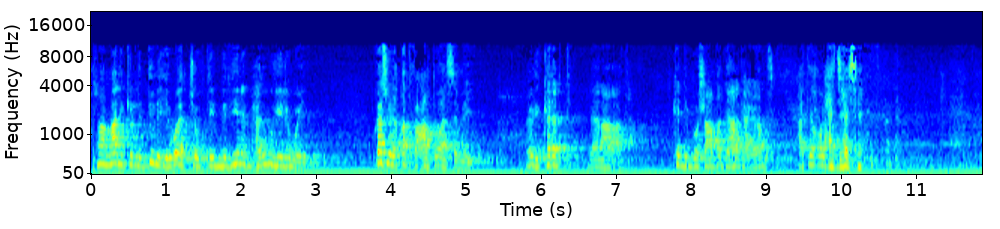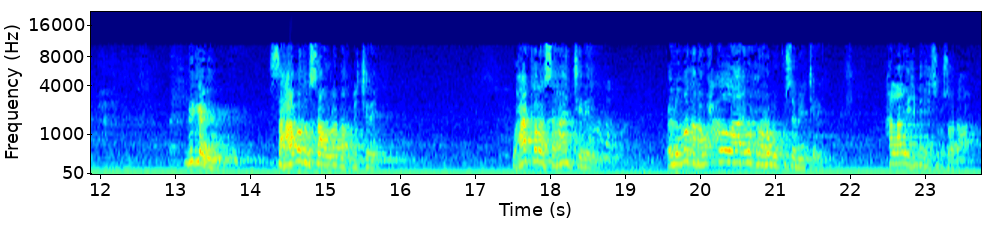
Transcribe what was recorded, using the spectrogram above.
cumaan maalinkii la dilayay waad joogtay madiina maxaad ugu hiilin weyda markaasuu hi qad facaltu waan sameeyey. Wuxuu hi kadabta beenaalaata kadib buu shaabadii halkaa kaga dhuftay catiiqulxajaaj ninkani saxaabadu saa ula dhaqmi jiray. Waxaa kaloo sahaan jiray. Culimadana wax allaale wuxuu rabu ku samayn jiray. Allaale wixii madaxiisa ku soo dhaca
